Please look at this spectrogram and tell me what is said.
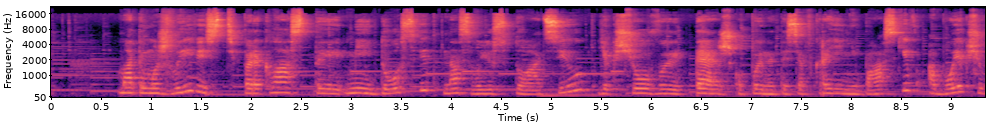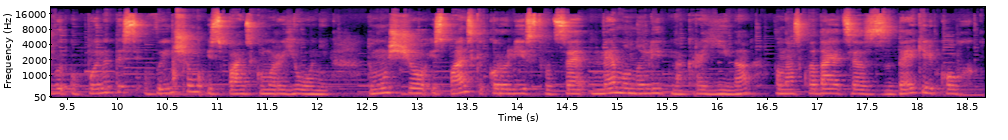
мати можливість перекласти мій досвід на свою ситуацію, якщо ви теж опинитеся в країні Басків, або якщо ви опинитесь в іншому іспанському регіоні. Тому що Іспанське королівство це не монолітна країна, вона складається з декількох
